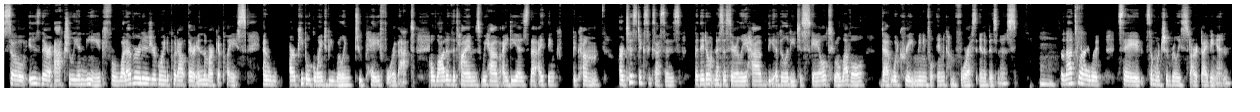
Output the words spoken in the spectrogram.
So, is there actually a need for whatever it is you're going to put out there in the marketplace? And are people going to be willing to pay for that? A lot of the times we have ideas that I think become artistic successes, but they don't necessarily have the ability to scale to a level that would create meaningful income for us in a business. Mm. So that's where I would say someone should really start diving in.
